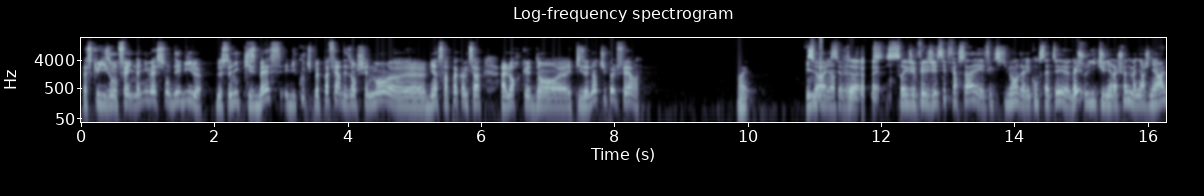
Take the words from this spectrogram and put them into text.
Parce qu'ils ont fait une animation débile de Sonic qui se baisse, et du coup, tu peux pas faire des enchaînements euh, bien sympas comme ça. Alors que dans euh, épisode 1, tu peux le faire. Ouais. C'est vrai, c'est C'est vrai. c'est vrai que j'ai fait, j'ai essayé de faire ça et effectivement j'avais constaté euh, dans Oui. Sonic Generation de manière générale,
